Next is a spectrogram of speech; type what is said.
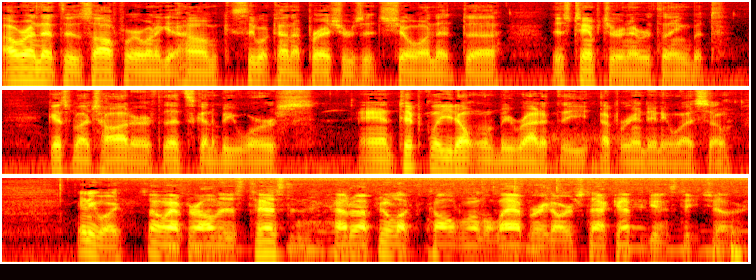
I'll run that through the software when I get home, see what kind of pressures it's showing at uh, this temperature and everything. But it gets much hotter, if that's going to be worse. And typically, you don't want to be right at the upper end anyway. So, anyway, so after all this testing, how do I feel like the Caldwell and the LabRadar stack up against each other?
